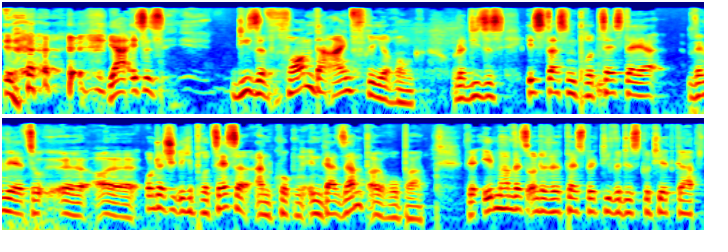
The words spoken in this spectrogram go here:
ja, ist es diese Form der Einfrierung oder dieses, ist das ein Prozess, der ja, wenn wir jetzt so äh, äh, unterschiedliche Prozesse angucken in Gesamteuropa, wir, eben haben wir es unter der Perspektive diskutiert gehabt,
